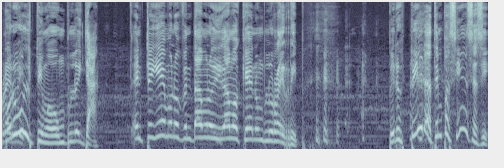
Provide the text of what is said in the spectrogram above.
por último, un Blu-ray, ya. Entreguémonos, vendámonos y digamos que en un Blu-ray RIP. Pero espera, ten paciencia, sí.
